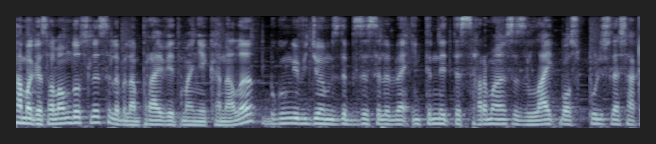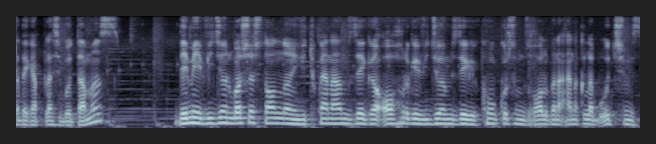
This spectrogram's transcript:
Hammaga salom do'stlar, sizlar bilan Private Money kanali. Bugungi videomizda biz sizlar bilan internetda sarmoyasiz like bosib pul ishlash haqida gaplashib o'tamiz. Demak, videoni boshlashdan oldin YouTube kanalimizdagi oxirgi videomizdagi konkursimiz g'olibini aniqlab o'tishimiz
